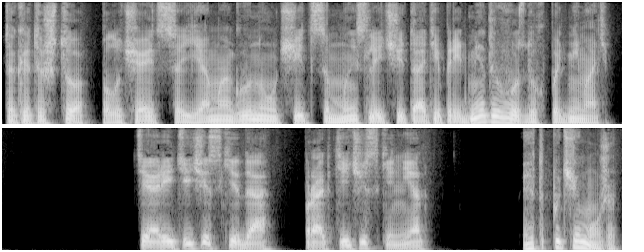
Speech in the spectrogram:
Так это что, получается, я могу научиться мысли читать и предметы в воздух поднимать? Теоретически да, практически нет. Это почему же?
